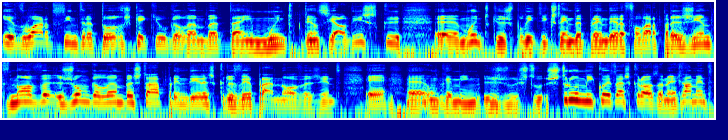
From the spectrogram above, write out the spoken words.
Eduardo Sintra Torres, que aqui o Galamba tem muito potencial. Diz que uh, muito que os políticos têm de aprender a falar para gente nova. João Galamba está a aprender a escrever para a nova gente. É uh, um caminho justo. Estrume e coisa asquerosa, não é? Realmente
